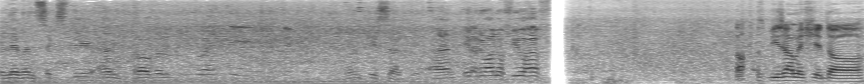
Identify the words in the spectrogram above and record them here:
1160 and travel 2030. And every one of you have No, zbliżamy się do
